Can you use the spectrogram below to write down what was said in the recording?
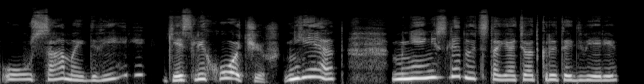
у самой двери, если хочешь. Нет, мне не следует стоять у открытой двери.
